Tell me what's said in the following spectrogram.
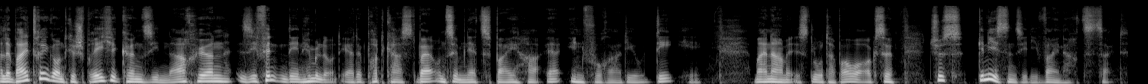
Alle Beiträge und Gespräche können Sie nachhören. Sie finden den Himmel und Erde Podcast bei uns im Netz bei hrinforadio.de. Mein Name ist Lothar Bauerochse. Tschüss, genießen Sie die Weihnachtszeit.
